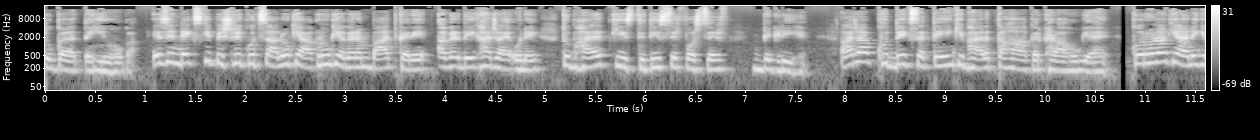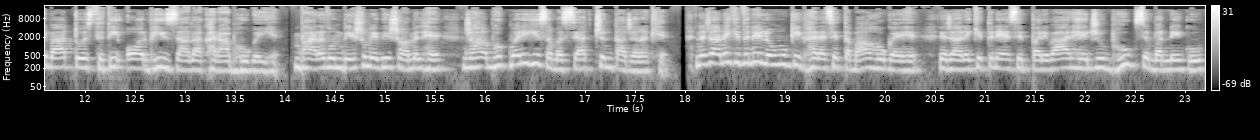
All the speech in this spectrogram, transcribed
तो गलत नहीं होगा। इस इंडेक्स के पिछले कुछ सालों के आंकड़ों की अगर हम बात करें, अगर देखा जाए उन्हें तो भारत की स्थिति सिर्फ़ और सिर्फ़ बिगड़ी है। आज आप खुद देख सकते हैं कि भारत कहाँ आकर खड़ा हो गया है। कोरोना के आने के बाद तो स्थिति और भी ज़्यादा खराब हो गई है। भारत उन देशों में भी शामिल है जहाँ भुखमरी की समस्या चिंताजनक है। न जाने कितने लोगों के घर ऐसे तबाह हो गए हैं, न जाने कितने ऐसे परिवार हैं जो भूख से मरने को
